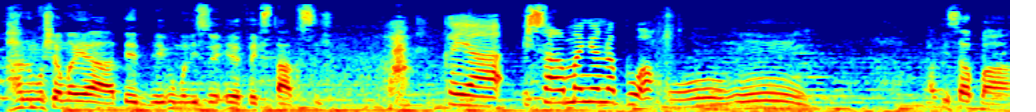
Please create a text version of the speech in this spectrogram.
Paano mo siya mayahatid? Eh, umalis na yung FX taxi. Kaya, isama niyo na po ako. Mm. At isa pa,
